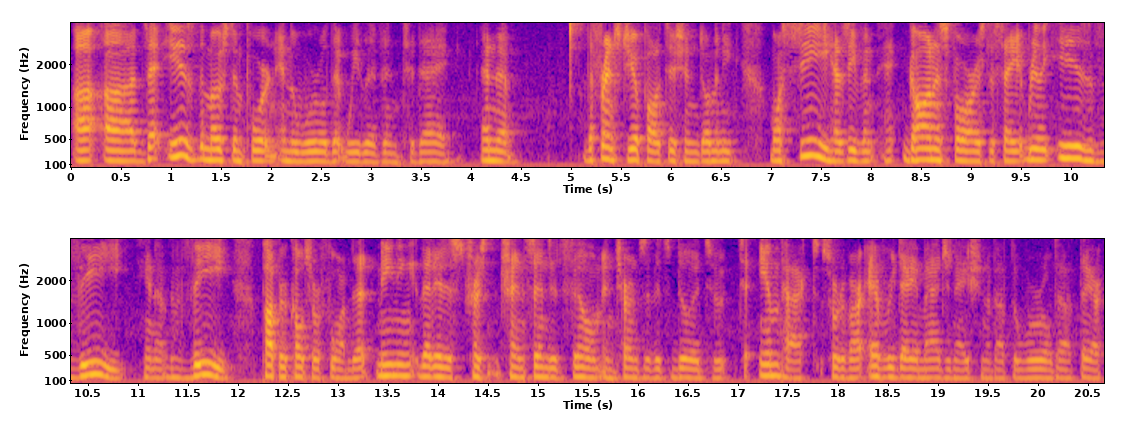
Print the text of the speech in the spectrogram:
uh, uh, that is the most important in the world that we live in today. And the the French geopolitician Dominique Moïsi has even gone as far as to say it really is the you know the popular cultural form that meaning that it has tr- transcended film in terms of its ability to, to impact sort of our everyday imagination about the world out there.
